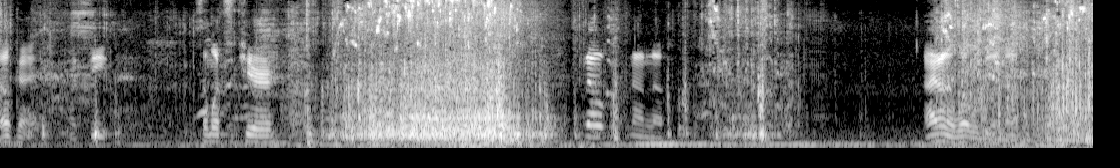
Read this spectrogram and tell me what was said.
Okay, my feet somewhat secure. Nope, not enough. I don't know what would be enough.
